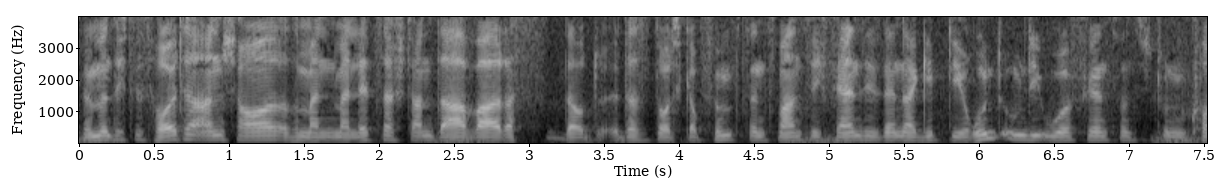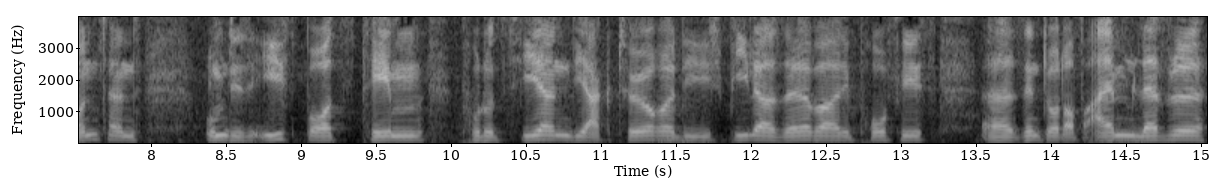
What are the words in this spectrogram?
Wenn man sich das heute anschaut, also mein, mein letzter Stand da war, dass, dass es dort, ich glaube, 15, 20 Fernsehsender gibt, die rund um die Uhr 24 Stunden Content um diese E-Sports-Themen produzieren. Die Akteure, die Spieler selber, die Profis äh, sind dort auf einem Level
